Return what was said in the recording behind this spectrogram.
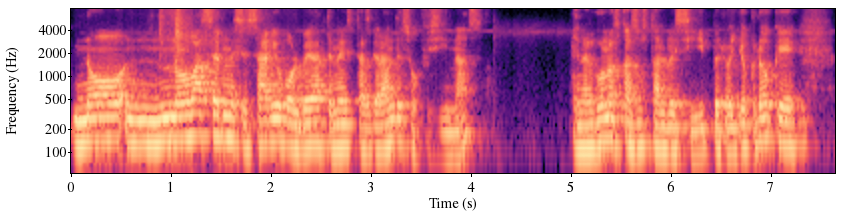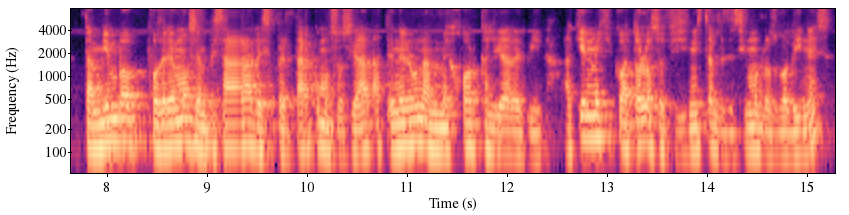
no, no va a ser necesario volver a tener estas grandes oficinas. En algunos casos tal vez sí, pero yo creo que también podremos empezar a despertar como sociedad a tener una mejor calidad de vida. Aquí en México a todos los oficinistas les decimos los godines,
